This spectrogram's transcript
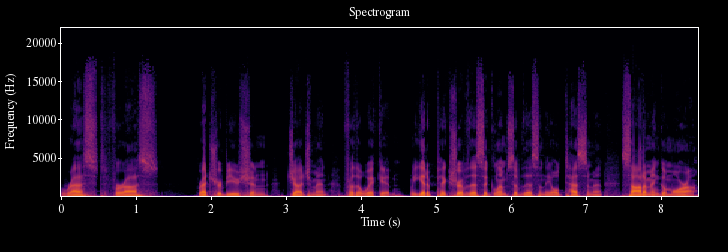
Rest for us, retribution, judgment for the wicked. We get a picture of this, a glimpse of this in the Old Testament, Sodom and Gomorrah.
